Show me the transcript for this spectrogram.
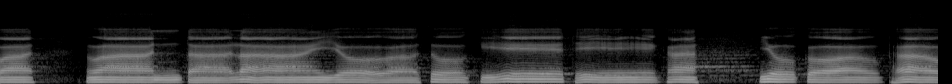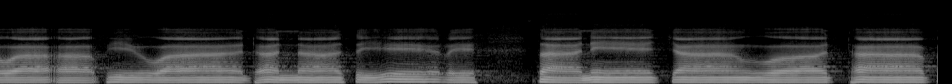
วัตวันตาลายโยสุขิธิคา ยุโกภาวะอภิวาทนาสิริตาเนจังวัฏาป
